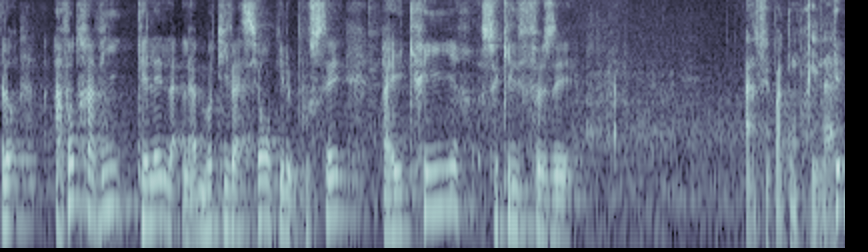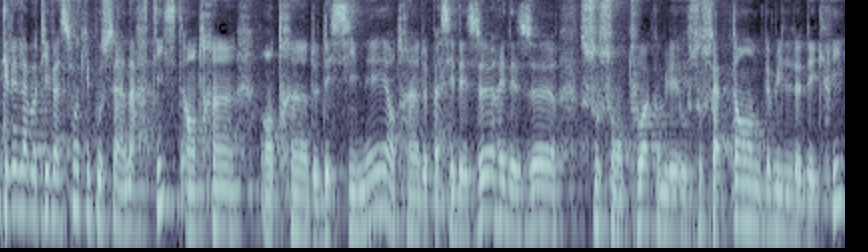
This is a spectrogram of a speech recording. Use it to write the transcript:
Alors, à votre avis, quelle est la motivation qui le poussait à écrire ce qu'il faisait? Ah, j'ai pas compris là. Quelle est la motivation qui poussait un artiste en train, en train de dessiner, en train de passer des heures et des heures sous son toit comme il, ou sous sa tente comme il le décrit?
